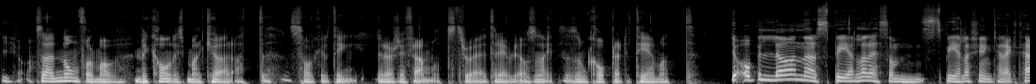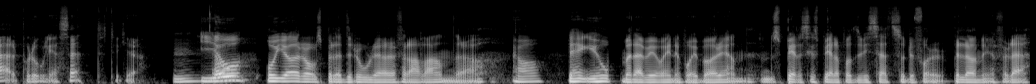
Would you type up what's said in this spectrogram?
Ja. Så någon form av mekanisk markör att eh, saker och ting rör sig framåt tror jag är trevligt och som, som kopplar till temat. ja, och belönar spelare som spelar sin karaktär på roliga sätt, tycker jag. Mm. Ja, och gör rollspelet roligare för alla andra. Ja. Det hänger ihop med det vi var inne på i början. Spelet ska spela på ett visst sätt så du får belöningar för det.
